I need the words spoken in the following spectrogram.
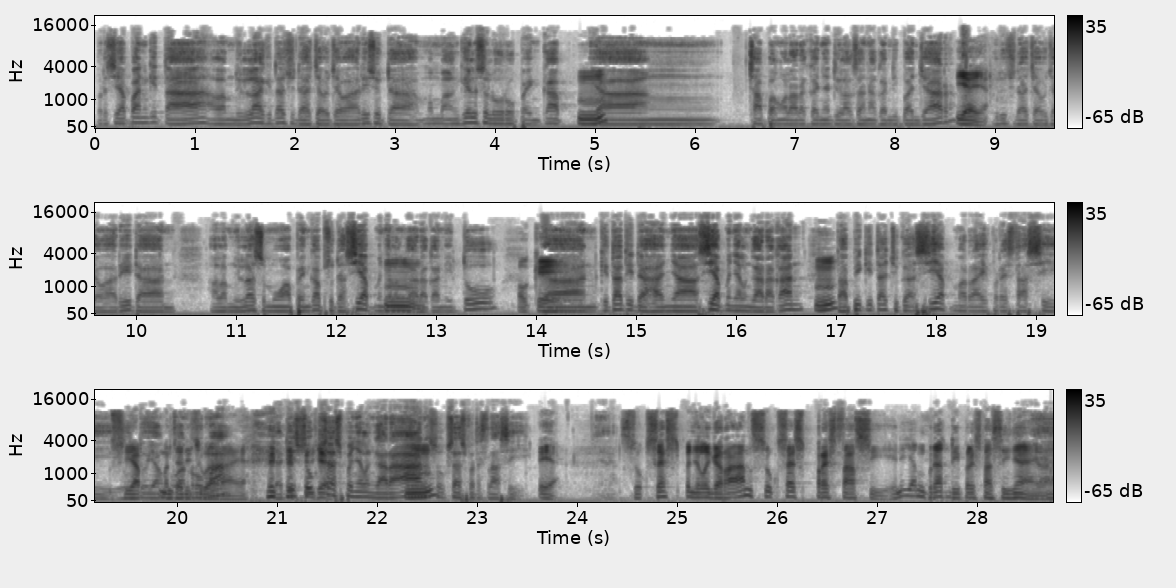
Persiapan kita, alhamdulillah kita sudah jauh-jauh hari sudah memanggil seluruh pengkap Hmm. yang cabang olahraganya dilaksanakan di Banjar. Iya, iya. Itu sudah jauh-jauh hari dan alhamdulillah semua pengkap sudah siap menyelenggarakan itu. Hmm. Oke. Dan kita tidak hanya siap menyelenggarakan, Hmm. tapi kita juga siap meraih prestasi Siap untuk yang menjadi tuan rumah. juara ya. Jadi sukses penyelenggaraan, Hmm. sukses prestasi. Iya. Sukses penyelenggaraan, sukses prestasi. Ini yang berat di prestasinya ya.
